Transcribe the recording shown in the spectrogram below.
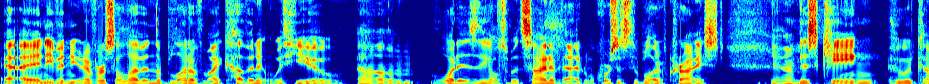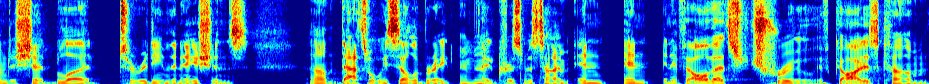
And even, you know, verse 11, the blood of my covenant with you. Um, what is the ultimate sign of that? Of course, it's the blood of Christ. yeah This king who would come to shed blood to redeem the nations. Um, that's what we celebrate at Christmas time. And and and if all that's true, if God has come,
